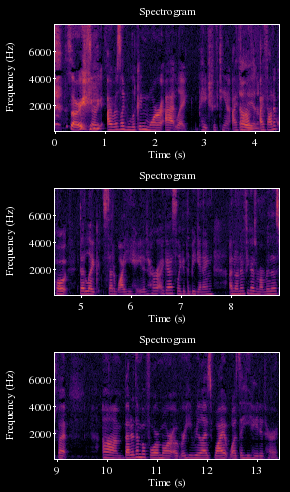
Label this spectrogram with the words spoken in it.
Sorry. sorry, I was like looking more at like page 15. I found Oh, yeah, no. I found a quote that like said why he hated her, I guess, like at the beginning. I don't know if you guys remember this, but um better than before, moreover, he realized why it was that he hated her.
